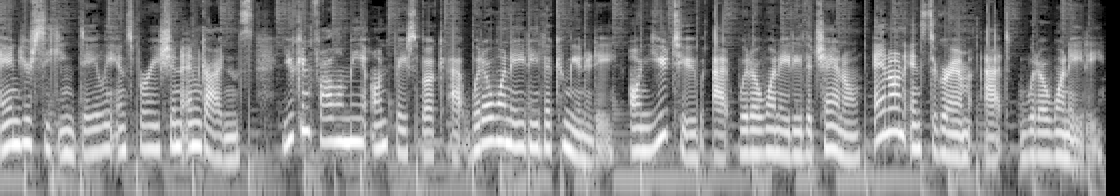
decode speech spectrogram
and you're seeking daily inspiration and guidance, you can follow me on Facebook at Widow 180 the community, on YouTube at Widow 180 the channel, and on Instagram at Widow 180.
